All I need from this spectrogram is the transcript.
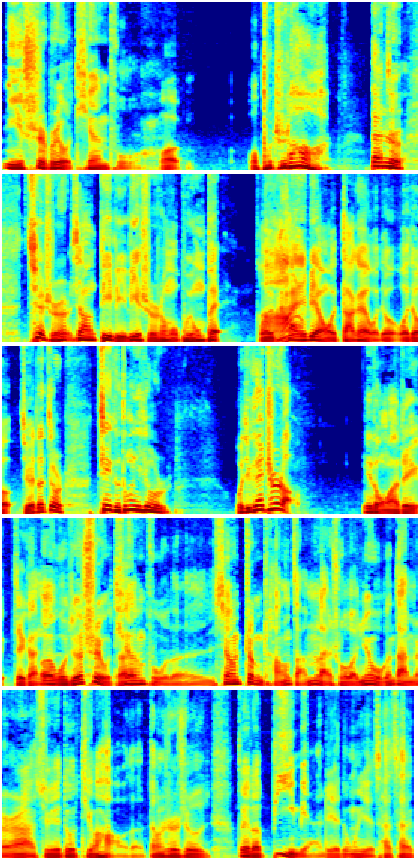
你是不是有天赋？我我不知道啊，但是确实像地理、历史什么我不用背，我啊？看一遍，我大概我就我就觉得就是这个东西就是我就该知道，你懂吗？这这感觉。呃，我觉得是有天赋的。像正常咱们来说吧，因为我跟大明啊学习都挺好的，当时就为了避免这些东西才才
